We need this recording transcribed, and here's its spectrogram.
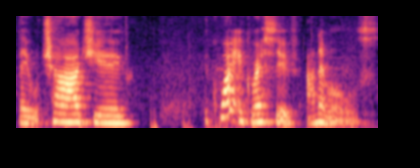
they will charge you. They're quite aggressive animals.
